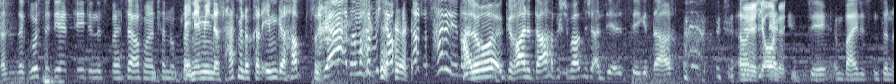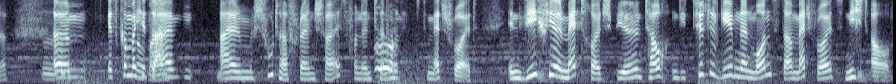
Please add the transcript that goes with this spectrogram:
Das ist der größte DLC, den es bisher auf meinem Nintendo Plattform Benjamin, das hatten wir doch gerade eben gehabt. Ja, darum habe ich auch gedacht, das hattet ihr doch. Hallo, gerade da habe ich überhaupt nicht an DLC gedacht. Aber nee, ich auch nicht. DLC im weitesten Sinne. Mhm. Ähm, jetzt kommen wir hier oh, zu einem einem Shooter-Franchise von Nintendo, oh. nämlich Metroid. In wie vielen Metroid-Spielen tauchten die titelgebenden Monster Metroids nicht auf?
